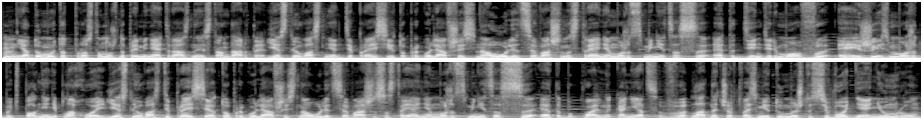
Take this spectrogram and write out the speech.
Хм, я думаю, тут просто нужно применять разные стандарты. Если у вас нет депрессии, то прогулявшись на улице, ваше настроение может смениться с «этот день дерьмо» в «эй, жизнь может быть вполне неплохой». Если у вас депрессия, то прогулявшись на улице, ваше состояние может смениться с «это буквально конец» в «ладно, черт возьми, думаю, что сегодня я не умру».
